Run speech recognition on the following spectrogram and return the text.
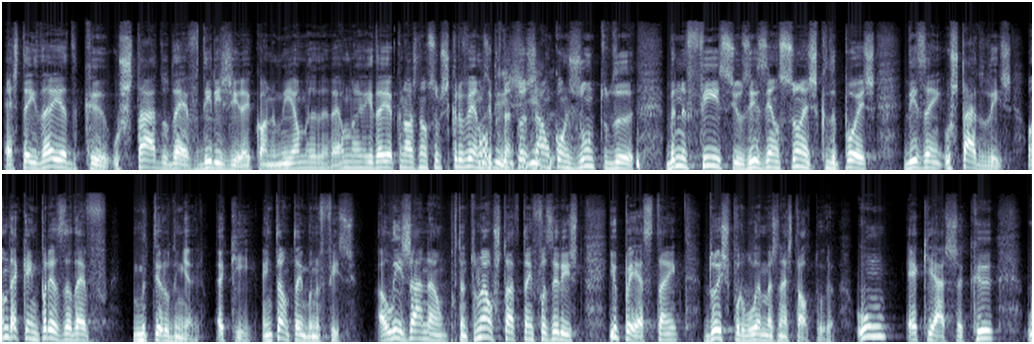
esta ideia de que o Estado deve dirigir a economia, é uma, é uma ideia que nós não subscrevemos. Ou e, portanto, dirigir. hoje há um conjunto de benefícios, isenções que depois dizem, o Estado diz, onde é que a empresa deve meter o dinheiro? Aqui. Então tem benefício. Ali já não. Portanto, não é o Estado que tem que fazer isto. E o PS tem dois problemas nesta altura. Um é que acha que o,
